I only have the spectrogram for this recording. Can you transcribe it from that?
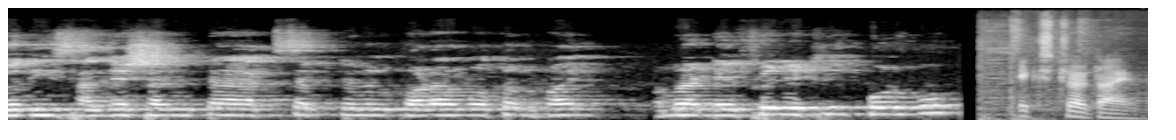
যদি সাজেশনটা অ্যাকসেপ্টেবল করার মতন হয় আমরা ডেফিনেটলি করব। Extra time.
